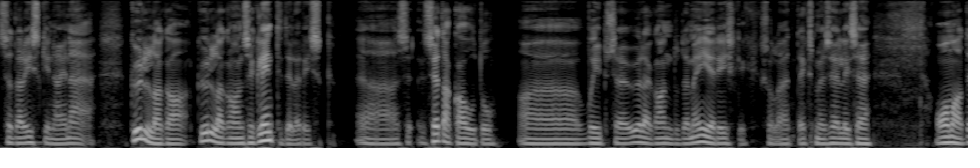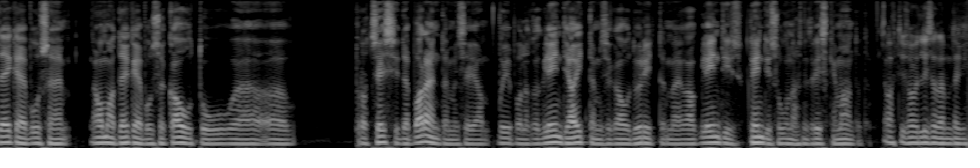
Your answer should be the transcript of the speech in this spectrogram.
seda riskina ei näe. küll aga, küll aga on see klientidele risk. sedakaudu äh, võib see üle kanduda meie riskiks, eks ole, et eks me sellise oma tegevuse, oma tegevuse kaudu protsesside parendamise ja võib-olla ka kliendi aitamise kaudu üritame ka kliendi, kliendi suunas neid riske maandada. Ahti, soovid lisada midagi?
